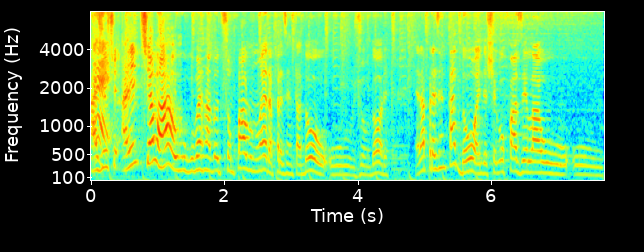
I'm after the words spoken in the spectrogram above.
A, É. gente, a gente tinha lá, o governador de São Paulo não era apresentador, o João Dória? Era apresentador, ainda chegou a fazer lá o. o-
